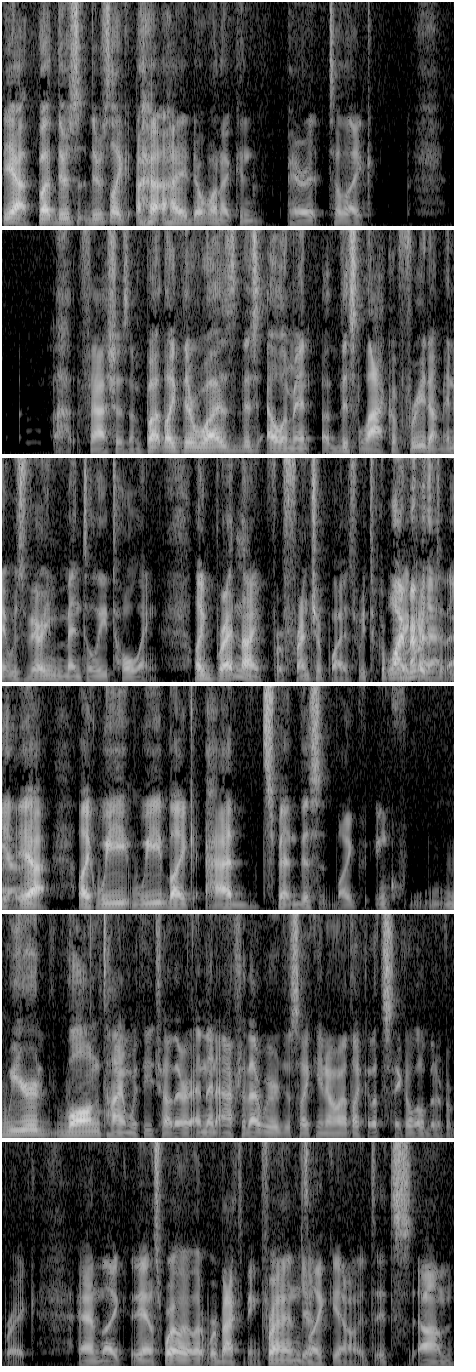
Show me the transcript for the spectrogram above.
Yeah, but there's there's like I don't want to compare it to like uh, fascism, but like there was this element of this lack of freedom, and it was very mentally tolling. Like Brett and I, for friendship wise, we took a Well, I break remember after that, that. yeah. yeah. Like we we like had spent this like inc- weird long time with each other, and then after that we were just like you know like let's take a little bit of a break, and like you know spoiler alert, we're back to being friends. Yeah. Like you know it's it's um,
